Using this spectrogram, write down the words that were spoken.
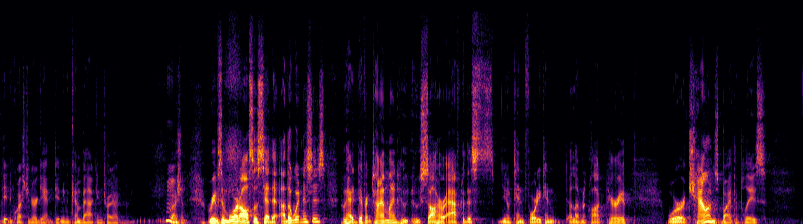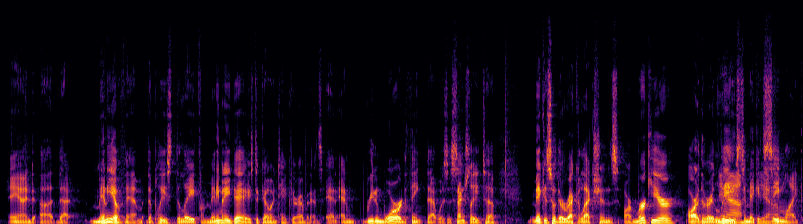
didn't question her again. Didn't even come back and try to question. Reeves and Ward also said that other witnesses who had a different timeline, who, who saw her after this, you know, 1040, 10, 11 o'clock period, were challenged by the police, and uh, that many of them, the police delayed for many, many days to go and take their evidence. And, and Reed and Ward think that was essentially to make it so their recollections are murkier, or at the very least, Yeah. to make it Yeah. seem like,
